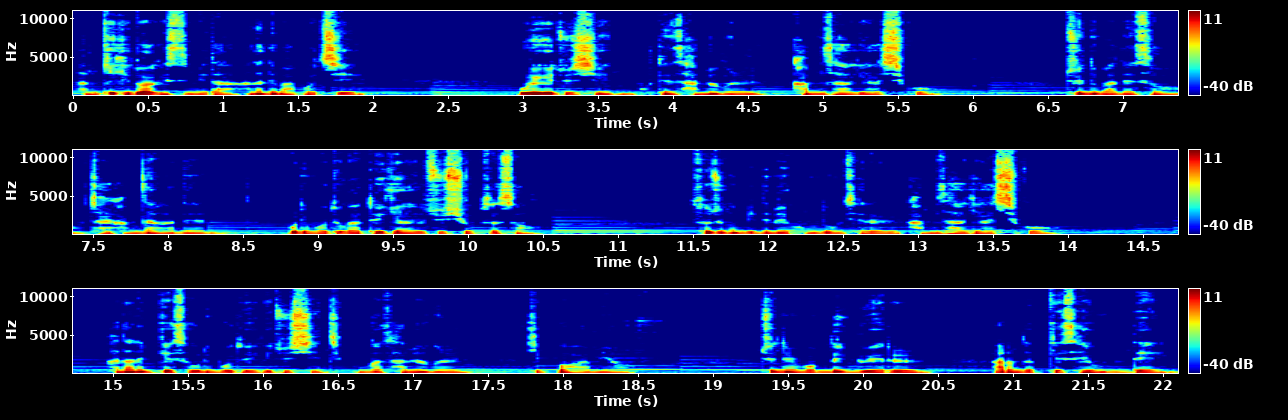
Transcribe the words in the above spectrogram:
함께 기도하겠습니다. 하나님 아버지, 우리에게 주신 복된 사명을 감사하게 하시고 주님 안에서 잘 감당하는 우리 모두가 되게 하여 주시옵소서. 소중한 믿음의 공동체를 감사하게 하시고 하나님께서 우리 모두에게 주신 직분과 사명을 기뻐하며 주님의 몸된 교회를 아름답게 세우는데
